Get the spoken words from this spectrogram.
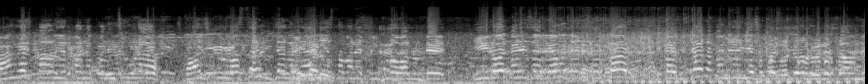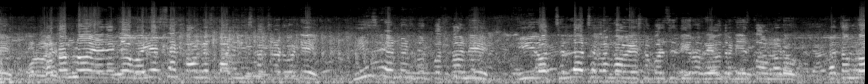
కాంగ్రెస్ పాలన ఏర్పడినప్పటి నుంచి కూడా స్కాలర్షిప్ వస్తే విద్యార్థులు న్యాయం చేస్తామనే పిలుపులో వాళ్ళు ఉంటే ఈ రోజు కనీసం రేవంత్ రెడ్డి సర్కార్ ఇక్కడ విద్యార్థులకు అన్యాయం చేసే పరిస్థితి కనబడతా ఉంది. గతంలో ఏదైతే వైఎస్ఆర్ కాంగ్రెస్ పార్టీ తీసుకొచ్చినటువంటి రియంబర్స్మెంట్ పథకాన్ని ఈ రోజు చిల్లా చిల్లంగా వేసిన పరిస్థితి ఈ రోజు రేవంత్ రెడ్డి చేస్తా ఉన్నాడు. గతంలో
